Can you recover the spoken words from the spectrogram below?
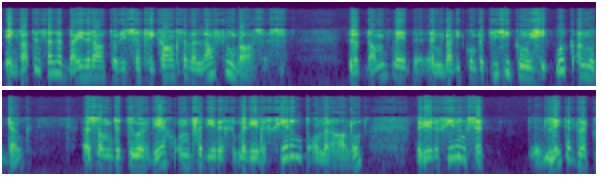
en wat is hulle bydrae tot die Suid-Afrikaanse belastingbasis dit dan met en wat die kompetisiekommissie ook aan moet dink is om dit te oorweeg om vir die met die regering te onderhandel. Maar die regering sit letterlik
